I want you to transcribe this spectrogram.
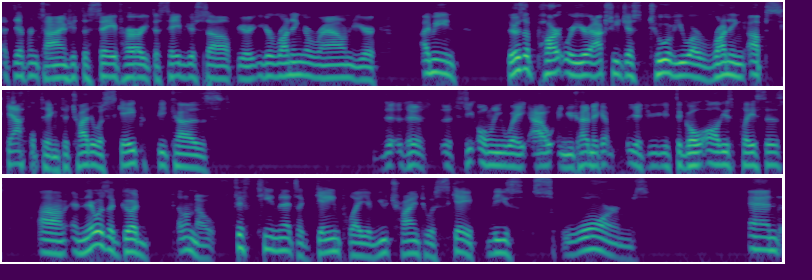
at different times. You have to save her. You have to save yourself. You're you're running around. You're, I mean, there's a part where you're actually just two of you are running up scaffolding to try to escape because th- there's, it's the only way out, and you try to make it. You have to go all these places. Um, and there was a good, I don't know, 15 minutes of gameplay of you trying to escape these swarms. And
